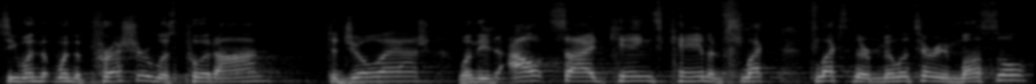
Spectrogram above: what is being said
See, when the, when the pressure was put on to Joash, when these outside kings came and flexed, flexed their military muscle,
